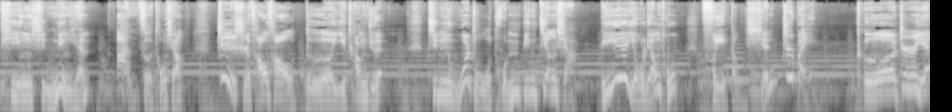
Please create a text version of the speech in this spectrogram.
听信佞言。暗自投降，致使曹操得以猖獗。今我主屯兵江夏，别有良图，非等闲之辈可知也。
